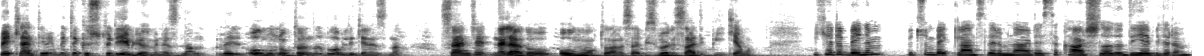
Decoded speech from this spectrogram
Beklentimin bir tık üstü diyebiliyorum en azından ve olumlu noktalarını bulabildik en azından. Sence nelerde o olumlu noktalar mesela biz böyle saydık bir iki ama. Bir kere benim bütün beklentilerimi neredeyse karşıladı diyebilirim.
